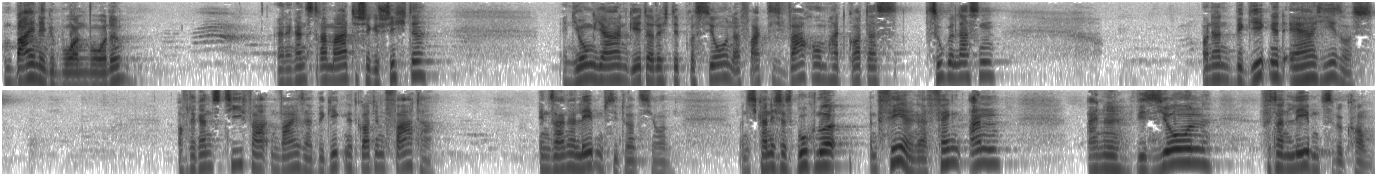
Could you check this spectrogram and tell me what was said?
und Beine geboren wurde. Eine ganz dramatische Geschichte. In jungen Jahren geht er durch Depressionen. Er fragt sich, warum hat Gott das zugelassen? Und dann begegnet er Jesus. Auf eine ganz tiefe Art und Weise. Er begegnet Gott dem Vater in seiner Lebenssituation. Und ich kann euch das Buch nur empfehlen. Er fängt an, eine Vision für sein Leben zu bekommen.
